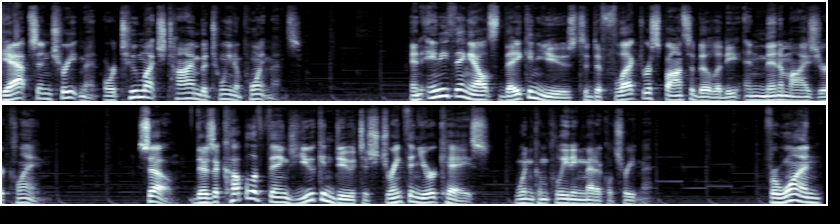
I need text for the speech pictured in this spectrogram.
gaps in treatment or too much time between appointments, and anything else they can use to deflect responsibility and minimize your claim. So, there's a couple of things you can do to strengthen your case when completing medical treatment. For one,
